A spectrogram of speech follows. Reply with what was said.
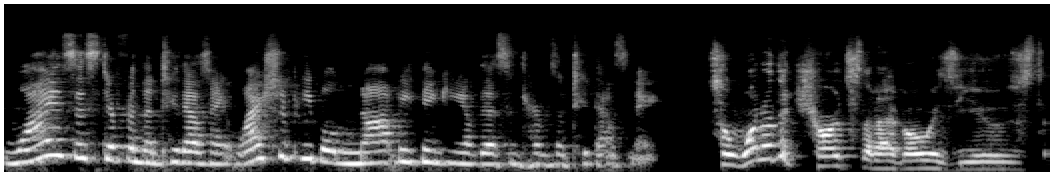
why is this different than 2008? Why should people not be thinking of this in terms of 2008? So, one of the charts that I've always used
